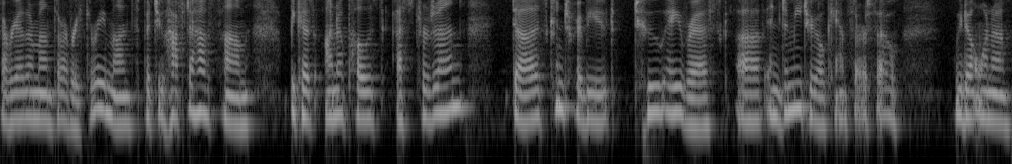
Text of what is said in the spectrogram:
every other month, or every three months, but you have to have some because unopposed estrogen does contribute to a risk of endometrial cancer. So we don't want to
